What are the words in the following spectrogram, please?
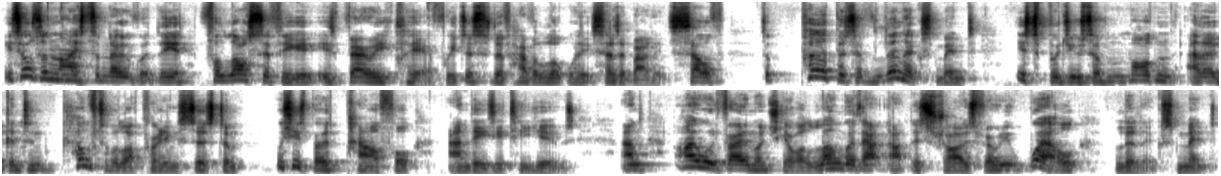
it's also nice to note that the philosophy is very clear. If we just sort of have a look what it says about itself, the purpose of Linux Mint is to produce a modern, elegant and comfortable operating system which is both powerful and easy to use. And I would very much go along with that. That describes very well Linux Mint.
